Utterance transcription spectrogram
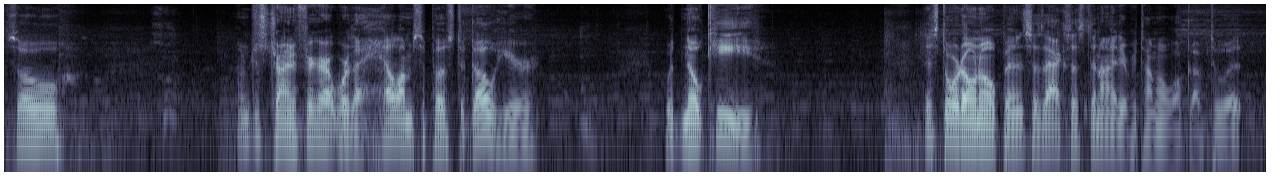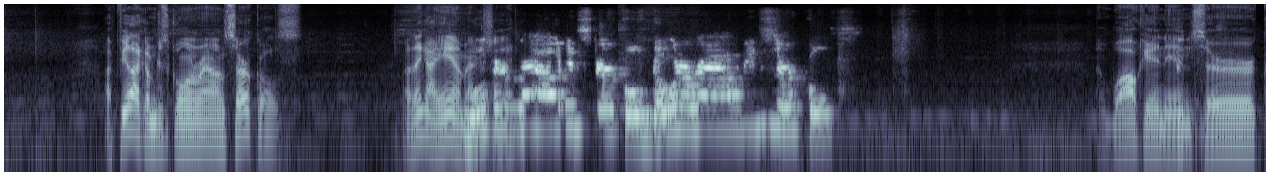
So I'm just trying to figure out where the hell I'm supposed to go here with no key. This door don't open. It says access denied every time I walk up to it. I feel like I'm just going around in circles. I think I am actually. around in circles, going around in circles. I'm walking in circles.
